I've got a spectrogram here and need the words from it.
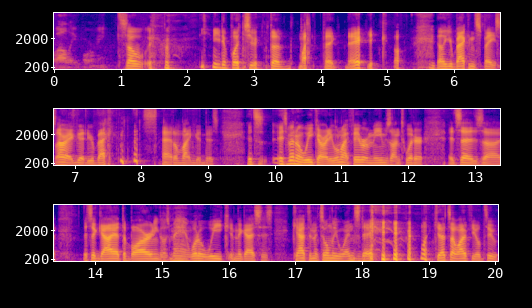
volley for me. So you need to put your the mic thing. There you go. Oh, you're back in space. All right, good. You're back in the saddle. My goodness, it's it's been a week already. One of my favorite memes on Twitter. It says uh, it's a guy at the bar and he goes, "Man, what a week!" And the guy says, "Captain, it's only Wednesday." Like that's how I feel too.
